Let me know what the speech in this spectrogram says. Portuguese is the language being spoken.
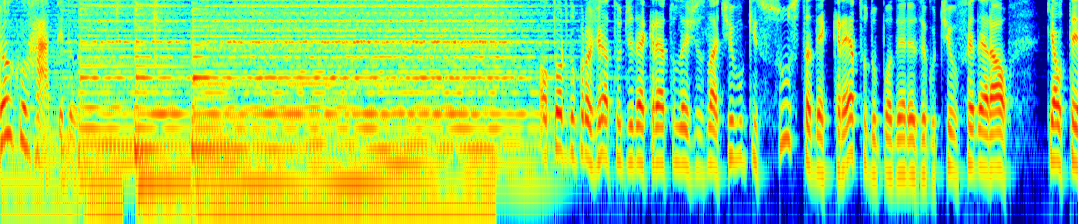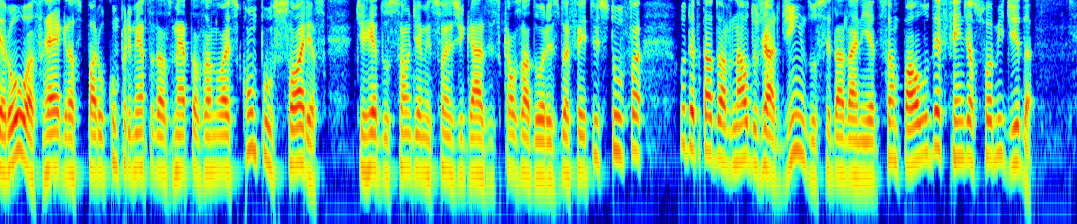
Jogo rápido. Autor do projeto de decreto legislativo que susta decreto do Poder Executivo Federal, que alterou as regras para o cumprimento das metas anuais compulsórias de redução de emissões de gases causadores do efeito estufa, o deputado Arnaldo Jardim, do Cidadania de São Paulo, defende a sua medida.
